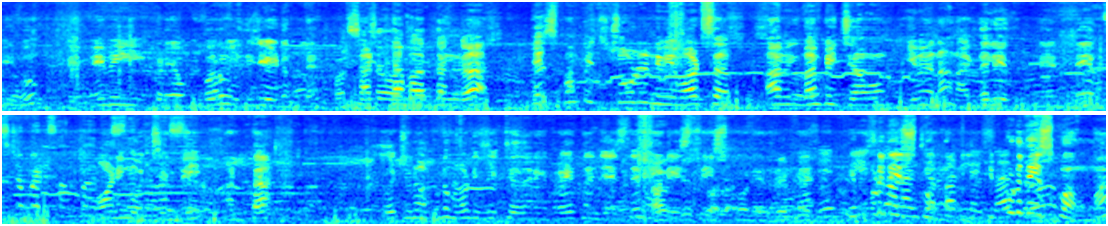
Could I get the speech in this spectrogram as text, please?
మీరు మేబీ ఇక్కడ ఎవ్వరూ ఇది చేయడం లేదు. చట్టబద్ధంగా ఎస్ పంపించి చూడండి మీ వాట్సాప్. ఆమెకి పంపించాము. ఇవేనా నాకు తెలియదు. నేను నేను మార్నింగ్ వచ్చింది అంట. వచ్చినప్పుడు నోటీస్ ఇచ్చేదానికి ప్రయత్నం చేస్తే నోటీస్ తీసుకోలేదు ఇప్పుడు తీసుకోండి ఇప్పుడు తీసుకోమ్మా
